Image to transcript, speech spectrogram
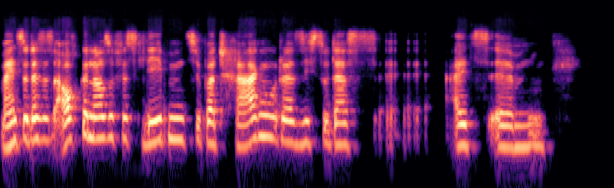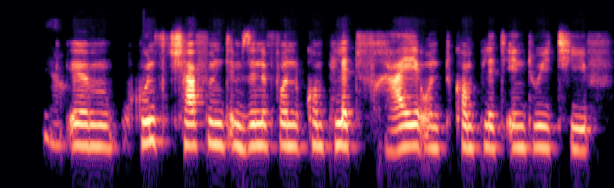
Meinst du, das ist auch genauso fürs Leben zu übertragen oder siehst du das äh, als ähm, ja. ähm, kunstschaffend im Sinne von komplett frei und komplett intuitiv?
